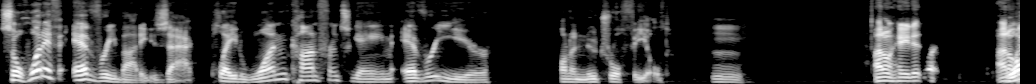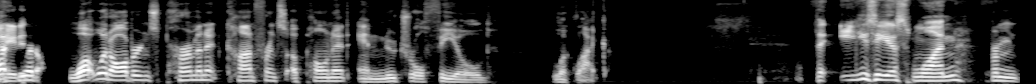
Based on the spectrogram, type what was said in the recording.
So what if everybody, Zac, played one conference game every year on a neutral field? Mm. I don't hate it. What, I don't what hate would, it. What would Auburn's permanent conference opponent and neutral field look like? The easiest one from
